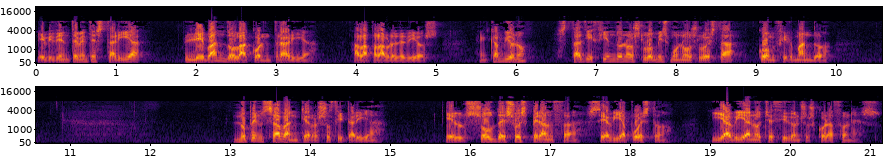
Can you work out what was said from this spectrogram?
evidentemente estaría llevando la contraria a la palabra de Dios. En cambio, no. Está diciéndonos lo mismo, nos lo está confirmando. No pensaban que resucitaría. El sol de su esperanza se había puesto y había anochecido en sus corazones.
